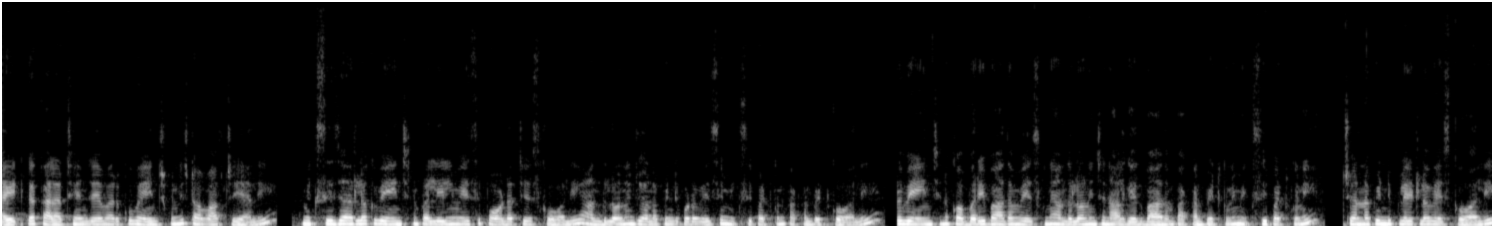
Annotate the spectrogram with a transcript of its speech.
లైట్గా కలర్ చేంజ్ అయ్యే వరకు వేయించుకుని స్టవ్ ఆఫ్ చేయాలి. మిక్సీ జార్లోకి వేయించిన పల్లీలను వేసి పౌడర్ చేసుకోవాలి. అందులోనే జొన్నపిండి కూడా వేసి మిక్సీ పట్టుకుని పక్కన పెట్టుకోవాలి. ఇప్పుడు వేయించిన కొబ్బరి బాదం వేసుకుని అందులో నుంచి నాలుగైదు బాదం పక్కన పెట్టుకుని మిక్సీ పట్టుకుని జొన్నపిండి ప్లేట్లో వేసుకోవాలి.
